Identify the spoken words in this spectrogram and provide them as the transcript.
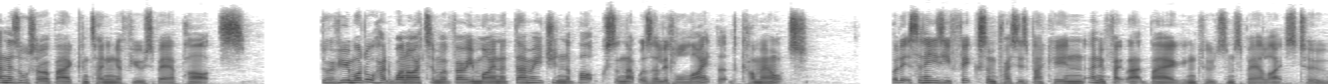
And there's also a bag containing a few spare parts. The review model had one item of very minor damage in the box and that was a little light that had come out. But it's an easy fix and presses back in and in fact that bag includes some spare lights too.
